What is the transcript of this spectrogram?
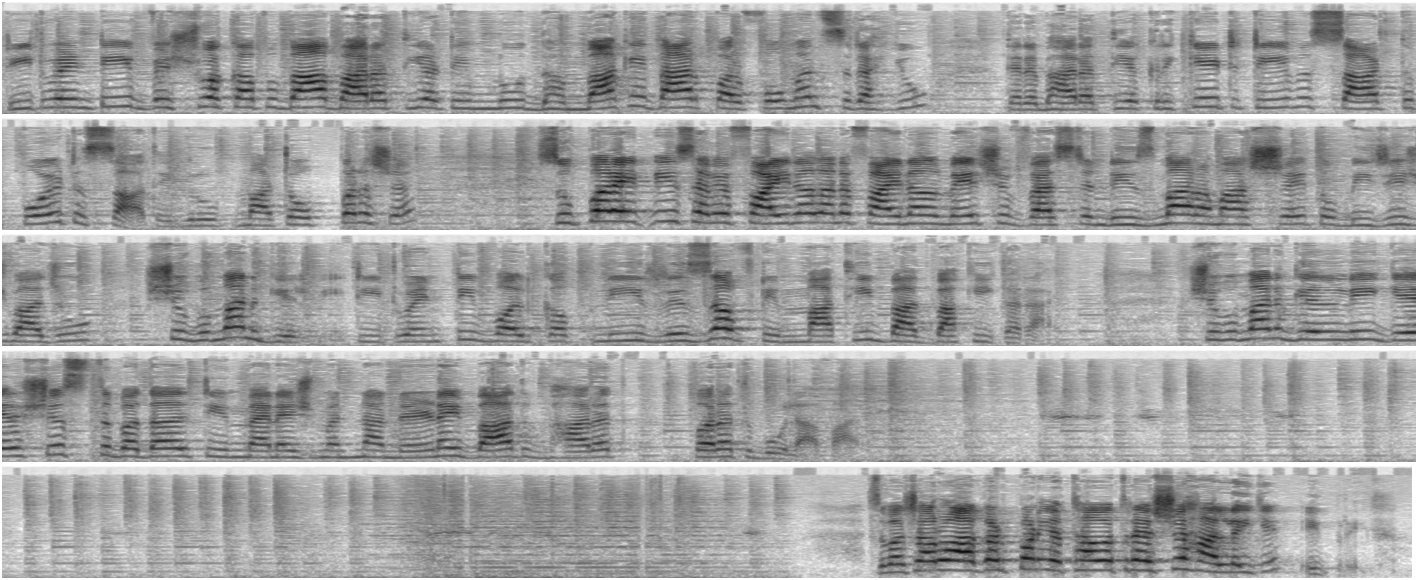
ટી ટ્વેન્ટી વિશ્વકપમાં ભારતીય ટીમનું ધમાકેદાર પરફોર્મન્સ રહ્યું. ત્યારે ભારતીય ક્રિકેટ ટીમ સાત પોઈન્ટ સાથે ગ્રુપમાં ટોપ પર છે. સુપર એટની સેમીફાઇનલ અને ફાઇનલ મેચ વેસ્ટ ઇન્ડિઝમાં રમાશે તો બીજી જ બાજુ શુભમન ગિલની ટી ટ્વેન્ટી વર્લ્ડ કપની રિઝર્વ ટીમમાંથી બાદબાકી કરાય શુભમન ગિલની ગેરશિસ્ત બદલ ટીમ મેનેજમેન્ટના નિર્ણય બાદ ભારત પરત બોલાવાય. સમાચારો આગળ પણ યથાવત રહેશે. હાલ લઈએ એક બ્રેક.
